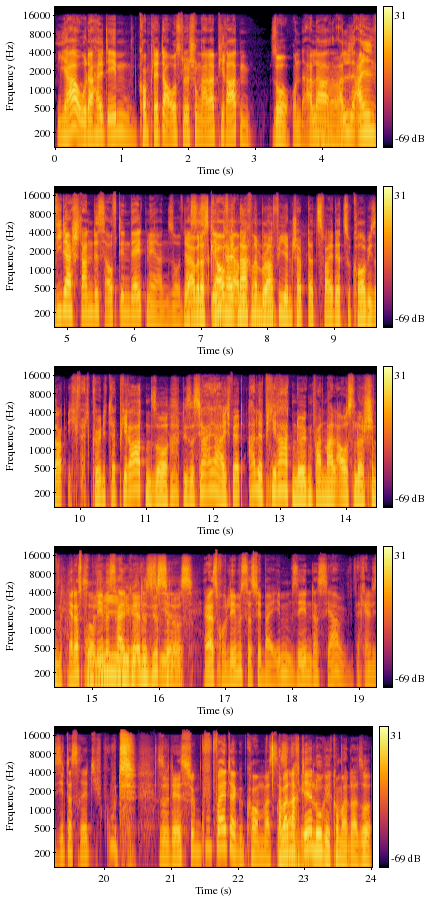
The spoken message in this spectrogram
Ja, oder halt eben komplette Auslöschung aller Piraten. So, und aller, Ja. all, allen Widerstandes auf den Weltmeeren. So, ja, aber das klingt halt nach einem. Ruffy in Chapter 2, der zu Corby sagt, ich werde König der Piraten. So, dieses, ja, ja, ich werde alle Piraten irgendwann mal auslöschen. Ja, das So, Problem wie, ist halt Wie nur, dass realisierst du wir- das? Ja, das Problem ist, dass wir bei ihm sehen, dass, ja, der realisiert das relativ gut. So, der ist schon gut weitergekommen, was das Aber nach angeht. der Logik, guck mal, also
